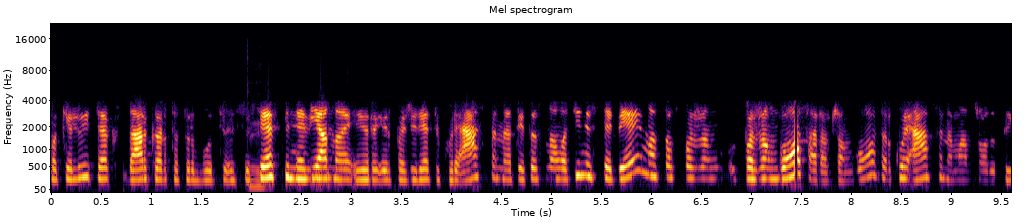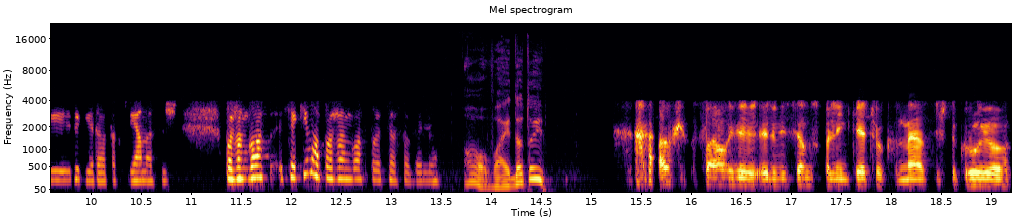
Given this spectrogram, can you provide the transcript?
pakeliui teks dar kartą turbūt susėsti ne vieną ir, ir pažiūrėti, kur esame. Tai tas nuolatinis stebėjimas tos pažangos ar atžangos, ar kur esame, man atrodo, tai irgi yra toks vienas iš pažangos, sėkimo pažangos proceso dalių. O, Vaidotui? Aš savo ir visiems palinkėčiau, kad mes iš tikrųjų e,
